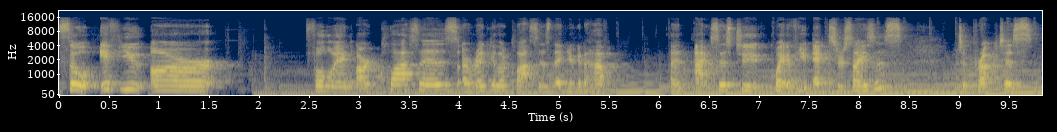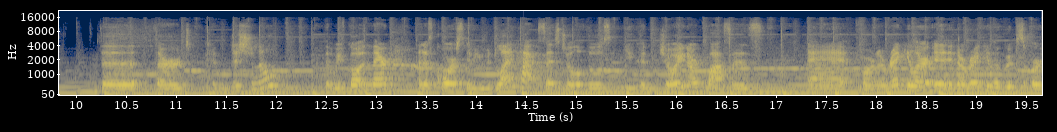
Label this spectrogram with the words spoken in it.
so if you are following our classes, our regular classes, then you're going to have um, access to quite a few exercises to practice the third conditional that we've got in there. And of course, if you would like access to all of those, you can join our classes uh, for a regular in our regular groups or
